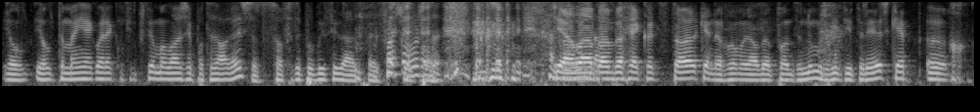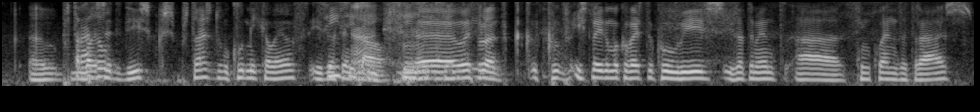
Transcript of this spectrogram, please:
Ele, ele também agora é conhecido por ter uma loja em Ponta Delgado. Estou só a fazer publicidade. peço Faz força. que é a. Bamba Record Store, que é na Rua Manuel da Ponte, número 23, que é uh, uh, trás loja de discos por trás do Clube Micalense e Sim, da sim, Central. sim. Sim, Uh. Mas pronto, isto veio de uma conversa com o Luís exatamente há 5 anos atrás.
